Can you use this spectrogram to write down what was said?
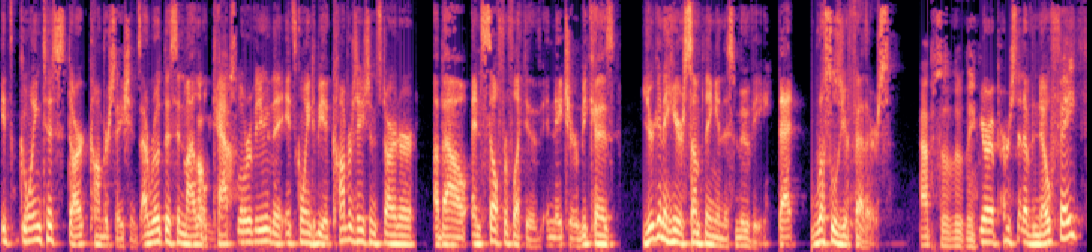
it's going to start conversations. I wrote this in my little Oh, yeah. capsule review that it's going to be a conversation starter about and self-reflective in nature because you're going to hear something in this movie that rustles your feathers Absolutely. you're a person of no faith,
